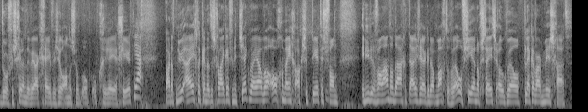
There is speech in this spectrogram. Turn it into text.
door verschillende werkgevers heel anders op, op, op gereageerd. Ja. Waar dat nu eigenlijk, en dat is gelijk even een check bij jou, wel algemeen geaccepteerd is van in ieder geval een aantal dagen thuiswerken, dat mag toch wel? Of zie jij nog steeds ook wel plekken waar het misgaat?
